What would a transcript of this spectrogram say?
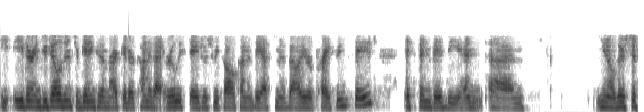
either in due diligence or getting to the market or kind of that early stage, which we call kind of the estimate value or pricing stage, it's been busy. And, um, you know, there's just,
